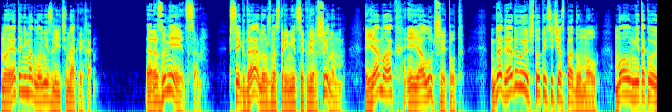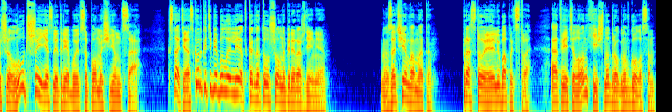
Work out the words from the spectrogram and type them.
но это не могло не злить накриха. Разумеется. Всегда нужно стремиться к вершинам. Я маг, и я лучший тут. Догадываюсь, что ты сейчас подумал. Мол, не такой уж и лучший, если требуется помощь юнца. Кстати, а сколько тебе было лет, когда ты ушел на перерождение? Зачем вам это? Простое любопытство, ответил он, хищно дрогнув голосом.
